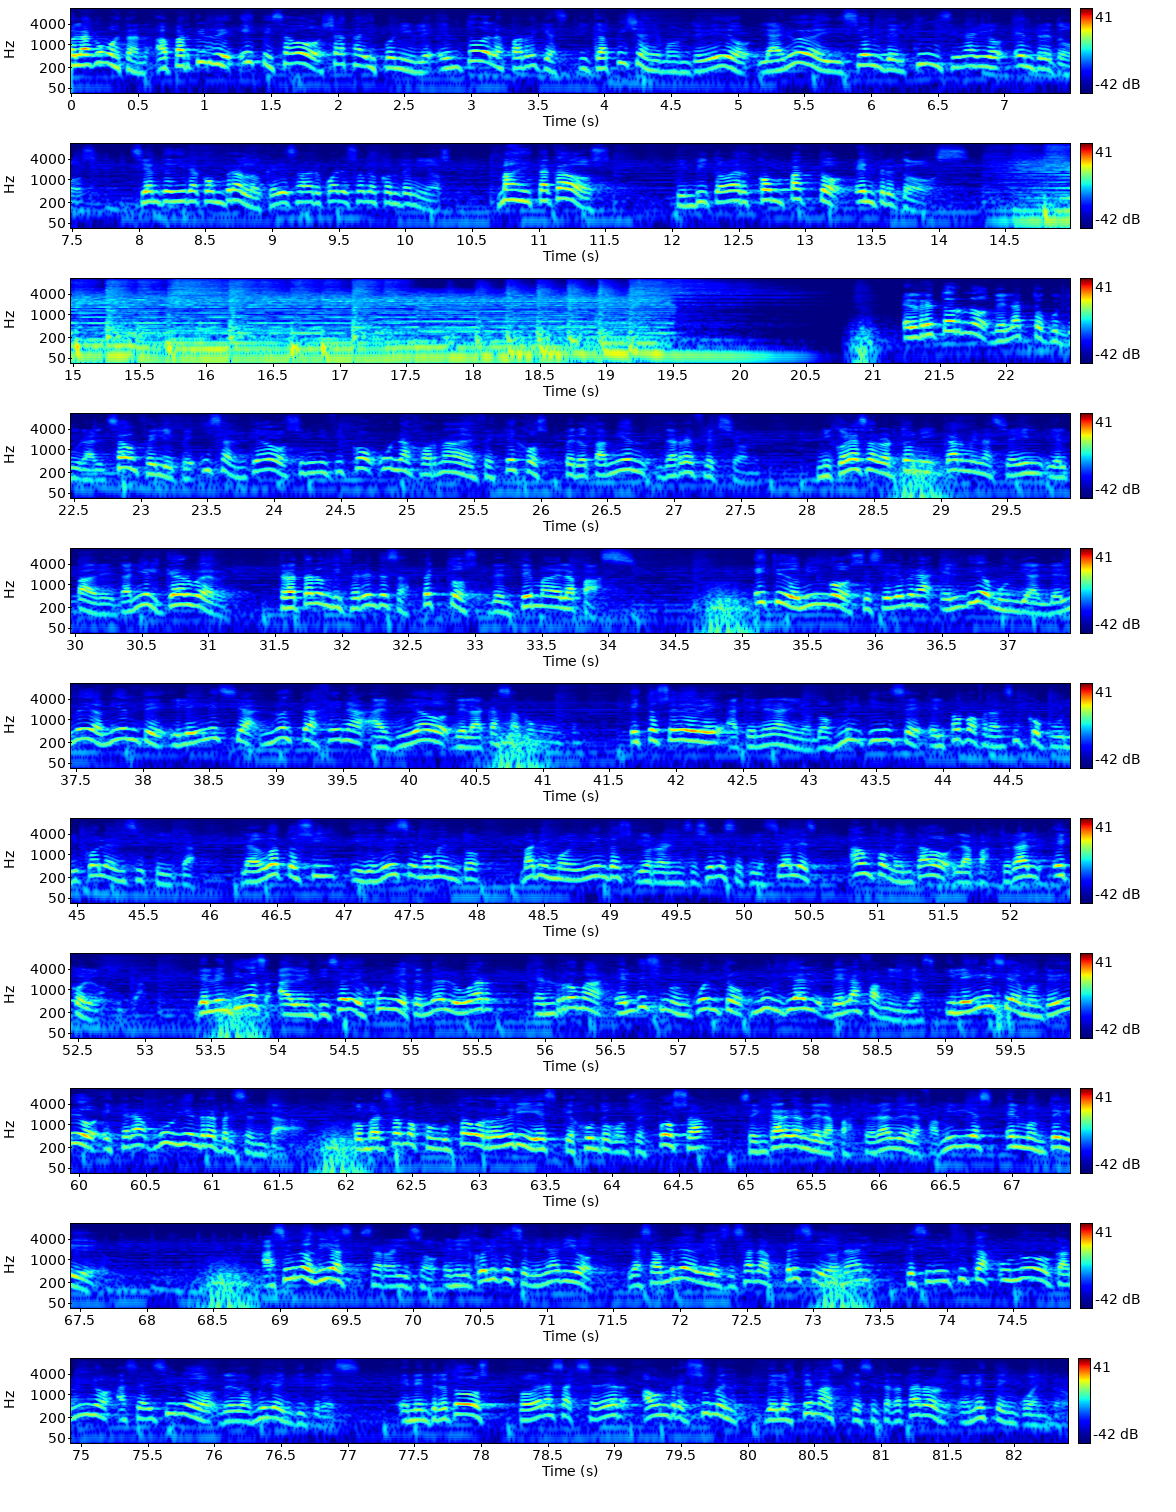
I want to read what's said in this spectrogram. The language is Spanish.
Hola, ¿cómo están? A partir de este sábado ya está disponible en todas las parroquias y capillas de Montevideo la nueva edición del quincenario Entre Todos. Si antes de ir a comprarlo querés saber cuáles son los contenidos más destacados, te invito a ver Compacto Entre Todos. El retorno del acto cultural San Felipe y Santiago significó una jornada de festejos, pero también de reflexión. Nicolás Albertoni, Carmen Aciaín y el padre Daniel Kerber trataron diferentes aspectos del tema de la paz. Este domingo se celebra el Día Mundial del Medio Ambiente y la Iglesia no está ajena al cuidado de la casa común. Esto se debe a que en el año 2015 el Papa Francisco publicó la encíclica Laudato Si y desde ese momento varios movimientos y organizaciones eclesiales han fomentado la pastoral ecológica. Del 22 al 26 de junio tendrá lugar en Roma el décimo encuentro mundial de las familias y la iglesia de Montevideo estará muy bien representada. Conversamos con Gustavo Rodríguez, que junto con su esposa se encargan de la pastoral de las familias en Montevideo. Hace unos días se realizó en el Colegio Seminario la Asamblea Diocesana Presidonal que significa un nuevo camino hacia el Sínodo de 2023. En Entre Todos podrás acceder a un resumen de los temas que se trataron en este encuentro.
